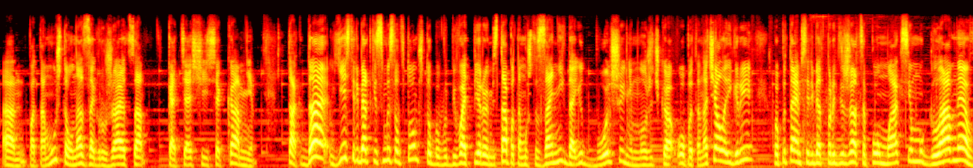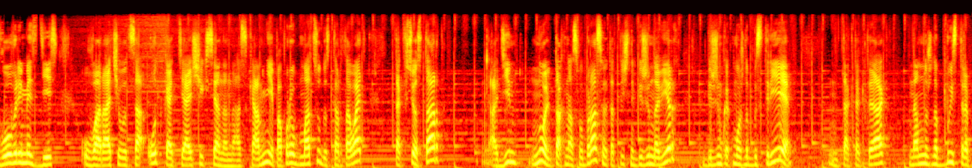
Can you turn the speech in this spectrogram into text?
потому что у нас загружаются катящиеся камни. Так, да, есть, ребятки, смысл в том, чтобы выбивать первые места, потому что за них дают больше немножечко опыта. Начало игры, попытаемся, ребят, продержаться по максимуму. Главное, вовремя здесь уворачиваться от катящихся на нас камней. Попробуем отсюда стартовать. Так, все, старт. 1-0. Так, нас выбрасывают. Отлично, бежим наверх. Бежим как можно быстрее. Так, так, так. Нам нужно быстро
